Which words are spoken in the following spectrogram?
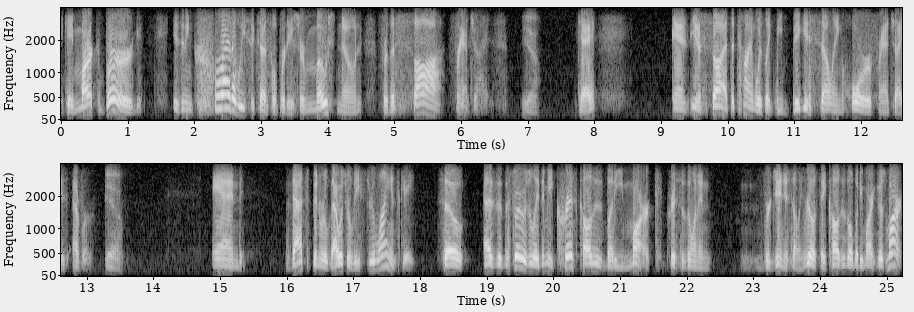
Okay, Mark Burg is an incredibly successful producer, most known for the Saw franchise. Yeah. Okay, and you know Saw at the time was like the biggest selling horror franchise ever, Yeah. and that's been re- that was released through Lionsgate. So as the, the story was relayed to me, Chris calls his buddy Mark. Chris is the one in Virginia selling real estate. Calls his old buddy Mark. He goes, Mark,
